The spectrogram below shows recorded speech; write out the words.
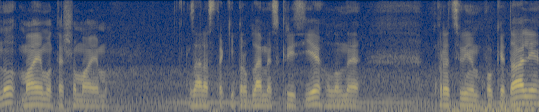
Ну, маємо те, що маємо. Зараз такі проблеми скрізь є. Головне, працюємо поки далі,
